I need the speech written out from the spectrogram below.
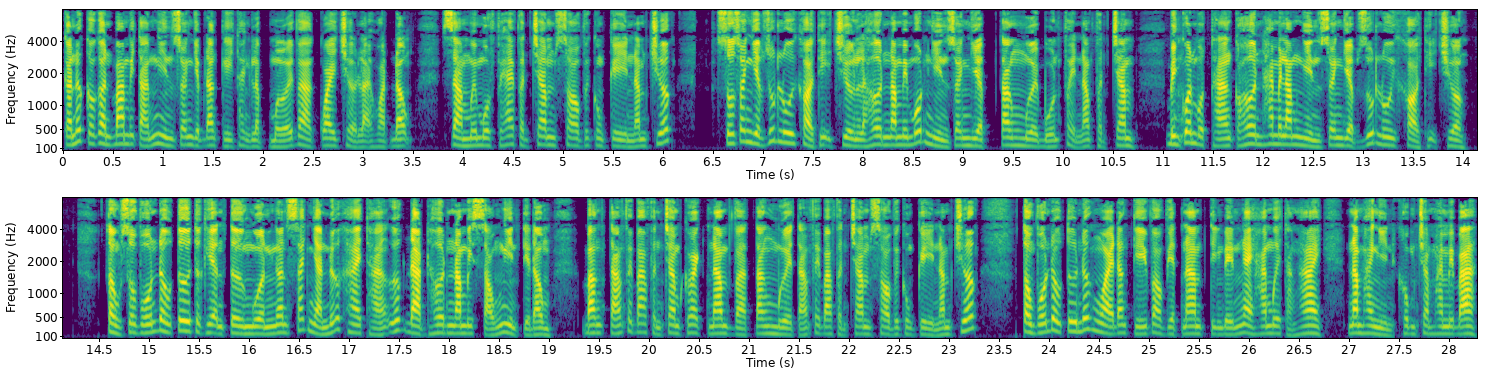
cả nước có gần 38.000 doanh nghiệp đăng ký thành lập mới và quay trở lại hoạt động, giảm 11,2% so với cùng kỳ năm trước. Số doanh nghiệp rút lui khỏi thị trường là hơn 51.000 doanh nghiệp, tăng 14,5%. Bình quân một tháng có hơn 25.000 doanh nghiệp rút lui khỏi thị trường. Tổng số vốn đầu tư thực hiện từ nguồn ngân sách nhà nước 2 tháng ước đạt hơn 56.000 tỷ đồng, bằng 8,3% kế hoạch năm và tăng 18,3% so với cùng kỳ năm trước. Tổng vốn đầu tư nước ngoài đăng ký vào Việt Nam tính đến ngày 20 tháng 2 năm 2023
